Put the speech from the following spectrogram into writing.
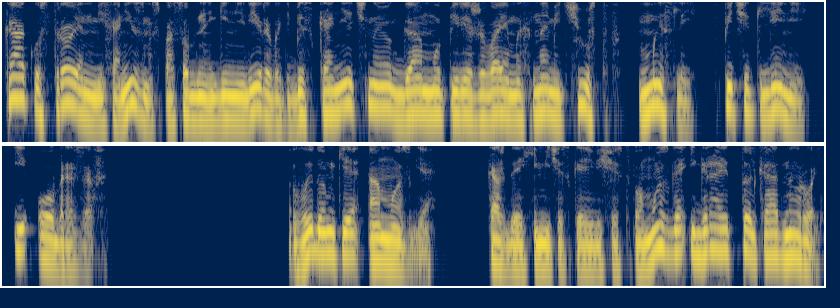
как устроен механизм, способный генерировать бесконечную гамму переживаемых нами чувств, мыслей, впечатлений и образов. Выдумки о мозге. Каждое химическое вещество мозга играет только одну роль.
